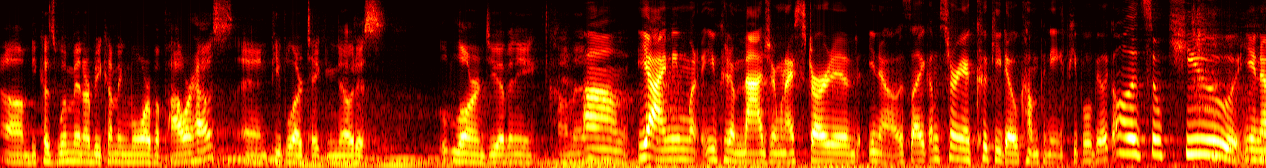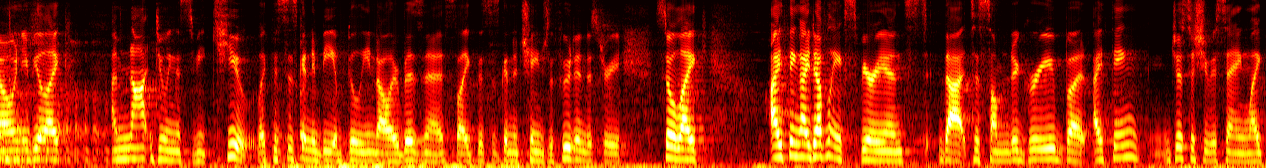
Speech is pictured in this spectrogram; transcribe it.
um, because women are becoming more of a powerhouse and people are taking notice Loren, do you have any comment? Um, yeah, I mean, what you could imagine when I started, you know, it's like I'm starting a cookie dough company. People would be like, "Oh, that's so cute," you know, and you'd be like, "I'm not doing this to be cute. Like, this is going to be a billion dollar business. Like, this is going to change the food industry." So, like, I think I definitely experienced that to some degree, but I think just as she was saying, like,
